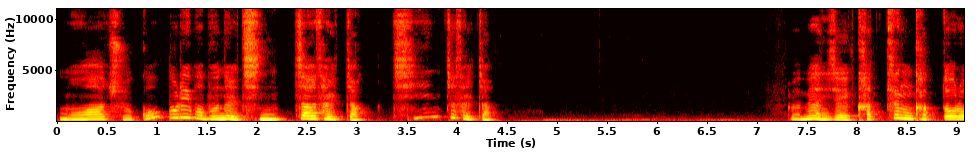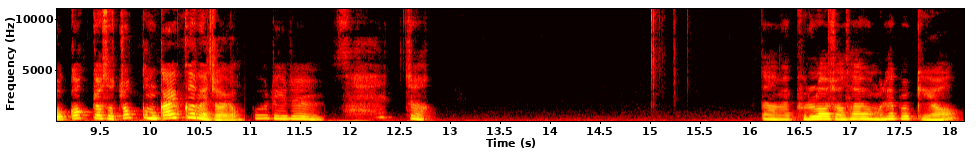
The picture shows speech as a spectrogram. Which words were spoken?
모아주고 뿌리 부분을 진짜 살짝 진짜 살짝. 그러면 이제 같은 각도로 꺾여서 조금 깔끔해져요. 뿌리를 살짝 그 다음에 블러셔 사용을 해볼게요.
